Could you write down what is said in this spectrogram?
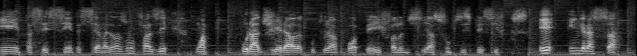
60, 60, mas nós vamos fazer um apurado geral da cultura pop aí, falando de assuntos específicos e engraçados.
